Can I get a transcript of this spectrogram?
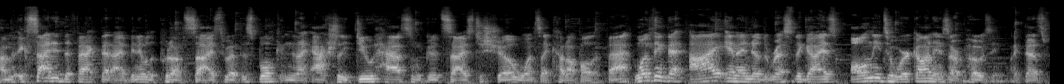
I'm excited the fact that I've been able to put on size throughout this bulk and that I actually do have some good size to show once I cut off all the fat. One thing that I and I know the rest of the guys all need to work on is our posing. Like that's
